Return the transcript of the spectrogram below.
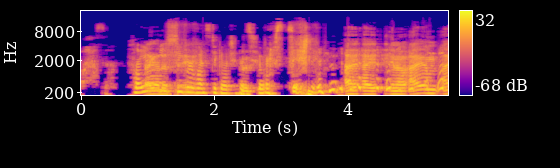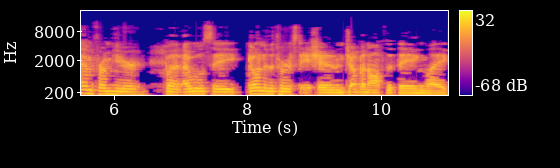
Awesome. Player I gotta Me super say- wants to go to the uh, tourist station. I, I, you know, I am, I am from here, but I will say, going to the tourist station and jumping off the thing, like,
